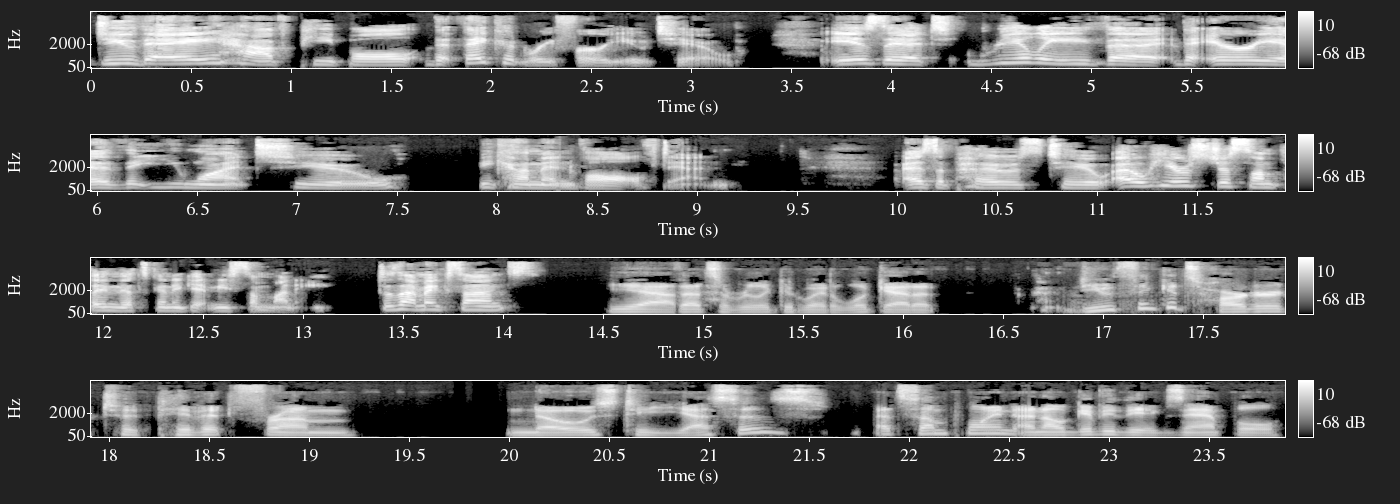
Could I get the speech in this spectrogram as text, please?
Do they have people that they could refer you to? Is it really the, the area that you want to become involved in? As opposed to, oh, here's just something that's going to get me some money. Does that make sense? Yeah, that's a really good way to look at it. Do you think it's harder to pivot from no's to yeses at some point? And I'll give you the example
